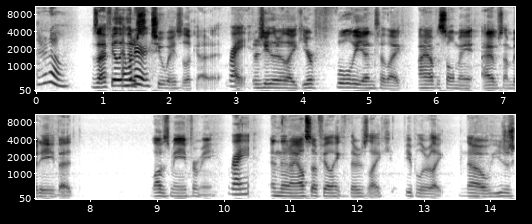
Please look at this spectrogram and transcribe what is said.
I don't know. Because I feel like I there's wonder- two ways to look at it. Right. There's either like you're fully into like I have a soulmate, I have somebody that loves me for me, Right. and then I also feel like there's like people who are like, no, you just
